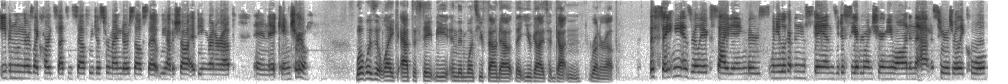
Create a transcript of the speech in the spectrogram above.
even when there was like hard sets and stuff, we just reminded ourselves that we have a shot at being runner up, and it came true. What was it like at the state meet, and then once you found out that you guys had gotten runner up? The state meet is really exciting. There's when you look up in the stands, you just see everyone cheering you on, and the atmosphere is really cool.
